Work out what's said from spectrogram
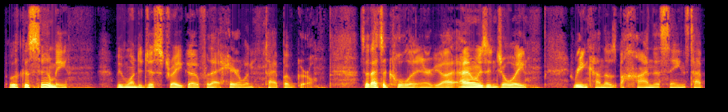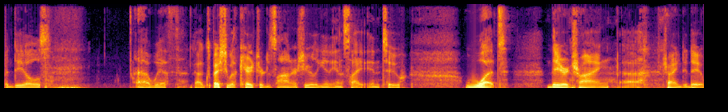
But with Kasumi, we wanted to just straight go for that heroine type of girl. So that's a cool interview. I, I always enjoy reading kind of those behind the scenes type of deals uh, with, uh, especially with character designers. You really get insight into what they're trying uh, trying to do.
